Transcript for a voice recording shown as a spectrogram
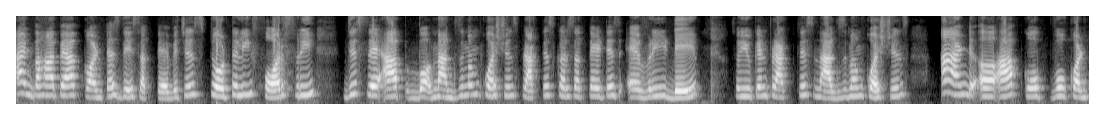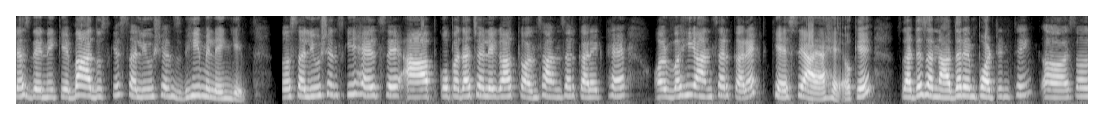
एंड वहाँ पे आप कॉन्टेस्ट दे सकते हैं which is totally for free जिससे आप मैक्सिमम क्वेश्चंस प्रैक्टिस कर सकते हैं। It is every day so you can practice maximum questions and आपको वो कॉन्टेस्ट देने के बाद उसके सल्यूशंस भी मिलेंगे। तो सल्यूशंस की हेल्प से आपको पता चलेगा कौन सा आंसर करेक्ट है और वही आंसर करेक्ट कैसे आया है okay so that is another important thing so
